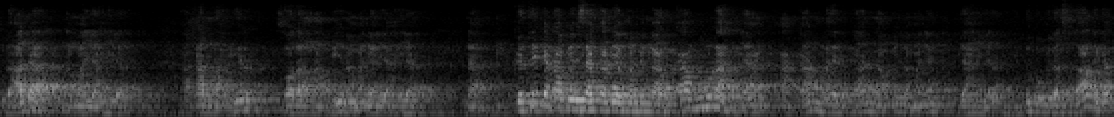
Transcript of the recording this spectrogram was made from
Sudah ada nama Yahya. Akan lahir seorang nabi namanya Yahya. Nah, ketika Nabi Zakaria mendengar kamulah yang akan melahirkan nabi namanya Yahya, itu gembira sekali kan?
